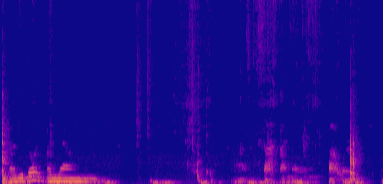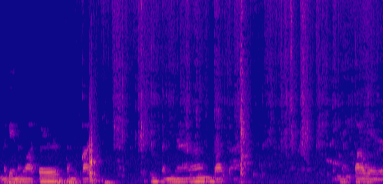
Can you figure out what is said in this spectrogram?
tawag dito, yung kanyang ah, saka ng power. Lagay ng water, tangkat, yung kanyang baga, kanyang power.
